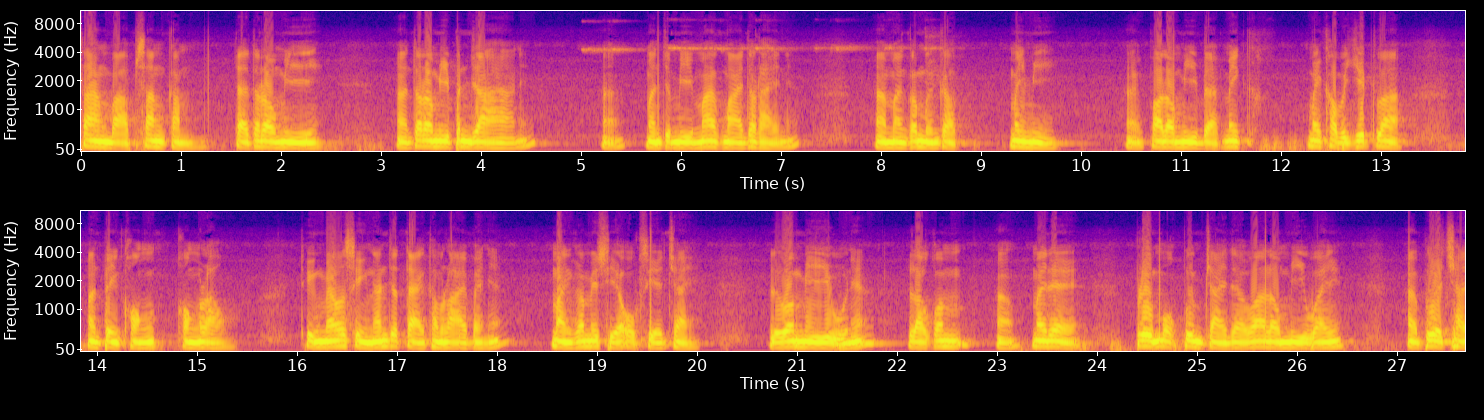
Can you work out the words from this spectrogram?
สร้างบาปสร้างกรรม แต่ถ้าเรามีถ้าเรามีปัญญาเนี่ยมันจะมีมากมายเท่าไหร่เนี่ยมันก็เหมือนกับไม่มีพอเรามีแบบไม่ไม่เข้าไปยึดว่ามันเป็นของของเรา ถึงแม้ว่าสิ่งนั้นจะแตกทำลายไปเนี่ย มันก็ไม่เสียอกเสียใจ หรือว่ามีอยู่เนี่ย เราก็ไม่ได้ปลื้มอกปลื้มใจแต่ว่าเรามีไว้เพื่อใช้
